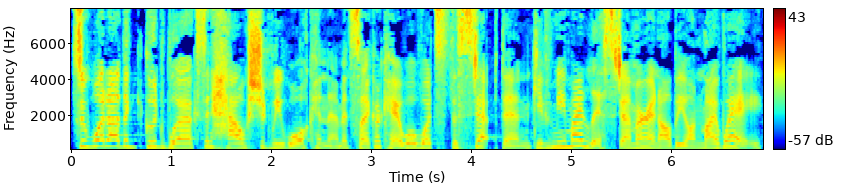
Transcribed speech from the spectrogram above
So, what are the good works and how should we walk in them? It's like, okay, well, what's the step then? Give me my list, Emma, and I'll be on my way.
